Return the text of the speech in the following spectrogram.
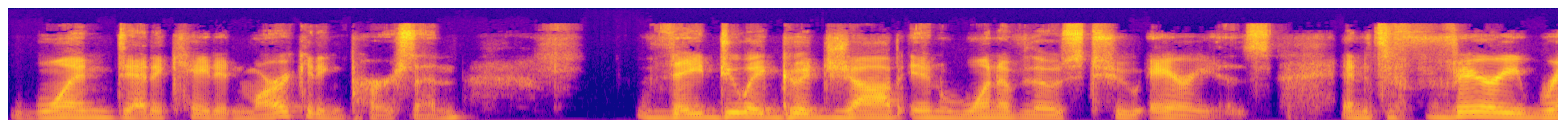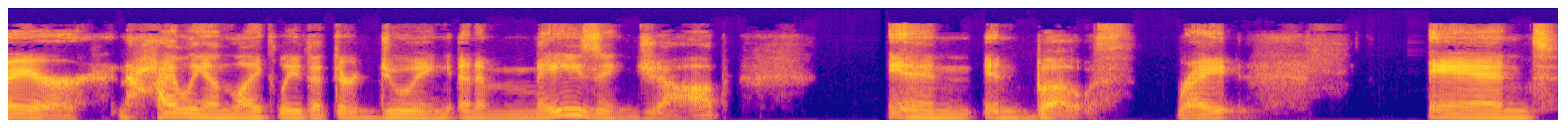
one dedicated marketing person, they do a good job in one of those two areas. And it's very rare and highly unlikely that they're doing an amazing job in in both, right? And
